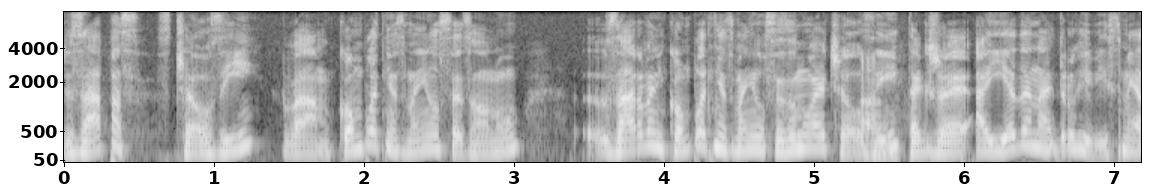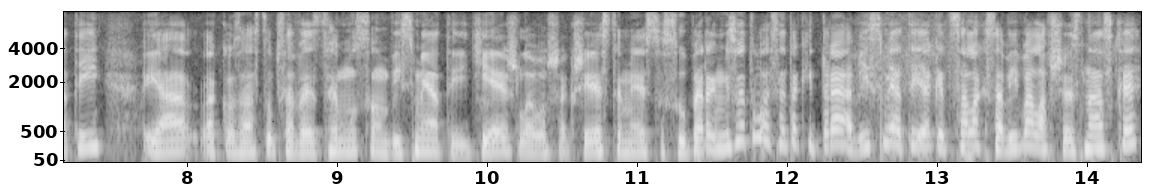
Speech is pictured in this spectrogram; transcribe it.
že zápas s Chelsea vám kompletne zmenil sezónu zároveň kompletne zmenil sezónu aj Chelsea, Aha. takže aj jeden, aj druhý vysmiatý. Ja ako zástupca West Hamu som vysmiatý tiež, lebo však 6. miesto super. My sme tu vlastne takí traja vysmiatí, a keď Salah sa vyvala v 16.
